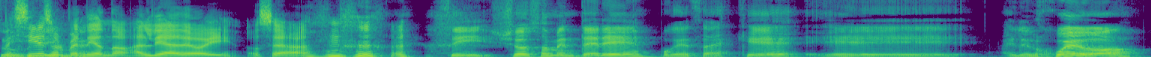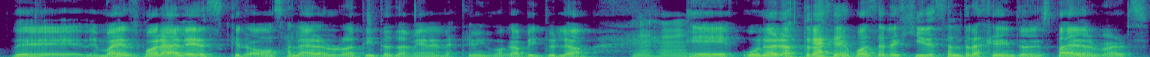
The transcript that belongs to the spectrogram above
me sigue sorprendiendo al día de hoy, o sea... sí, yo eso me enteré porque sabes que en el juego de, de, Miles Morales, que lo vamos a hablar en un ratito también en este mismo capítulo, uno de los trajes que puedes elegir es el traje de Into the Spider-Verse.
